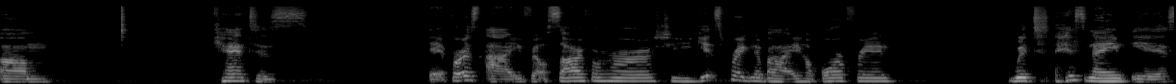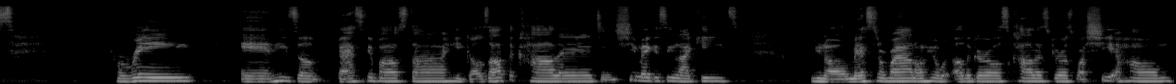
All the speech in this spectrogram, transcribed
um at first I felt sorry for her. She gets pregnant by her boyfriend, which his name is Kareem, and he's a basketball star. He goes out to college, and she makes it seem like he's, you know, messing around on here with other girls, college girls, while she at home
